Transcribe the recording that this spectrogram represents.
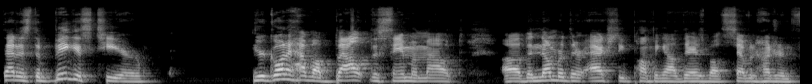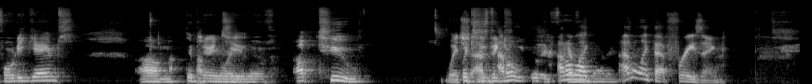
that is the biggest tier. You're going to have about the same amount. Uh, the number they're actually pumping out there is about 740 games, um, depending where you live. Up to, Which, which I, is the I don't key word for I don't like. I don't like that phrasing.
